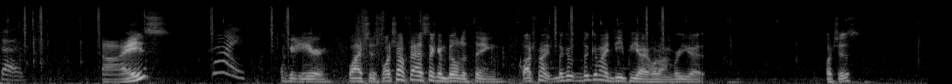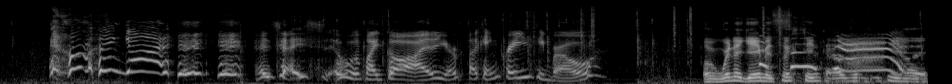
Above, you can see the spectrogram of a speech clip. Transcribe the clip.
Dead. Nice. Nice. Okay, here. Watch this. Watch how fast I can build a thing. Watch my look at look at my DPI. Hold on, where you at? Watch this. oh my god! It's, it's, oh my god, you're fucking crazy, bro. Oh, win a game at That's so 16,000 fast. DPI.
